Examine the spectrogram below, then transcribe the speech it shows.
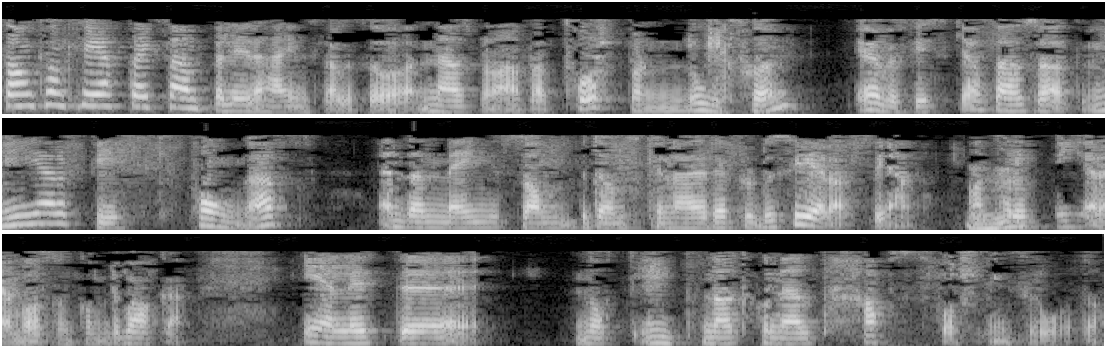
som konkreta exempel i det här inslaget så nämns bland annat att torsk på Nordsjön överfiskas, alltså att mer fisk fångas än den mängd som bedöms kunna reproduceras igen. Man tar Mhm. upp mer än vad som kommer tillbaka. Enligt eh, något internationellt havsforskningsråd då.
